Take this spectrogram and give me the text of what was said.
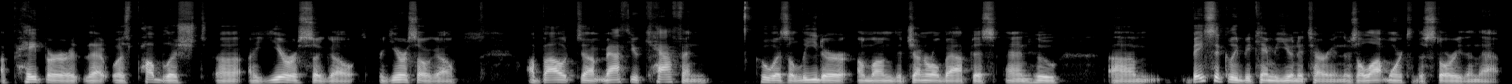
a paper that was published uh, a year or so ago, a year or so ago, about uh, Matthew Caffyn, who was a leader among the General Baptists and who um, basically became a Unitarian. There's a lot more to the story than that.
